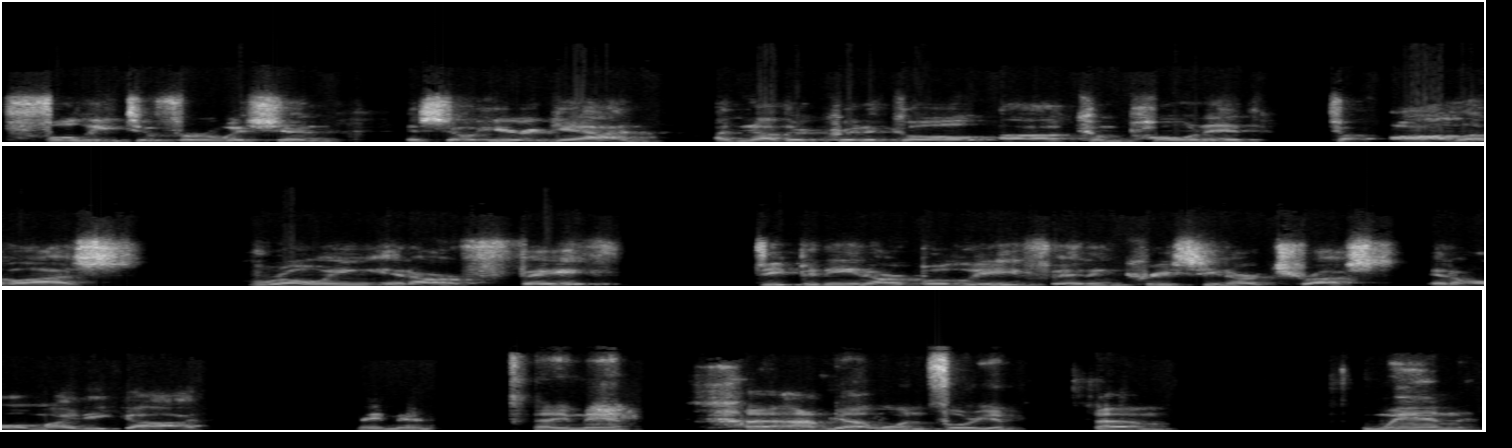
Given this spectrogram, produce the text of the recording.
fully to fruition. And so, here again, another critical uh, component to all of us growing in our faith, deepening our belief, and increasing our trust in Almighty God. Amen. Amen. Uh, I've got one for you. Um, when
